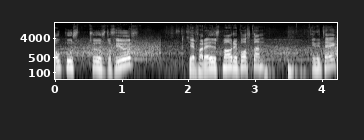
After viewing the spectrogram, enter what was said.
ágúst 2004. Hér fara Eður Smári boltan inn í teg.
